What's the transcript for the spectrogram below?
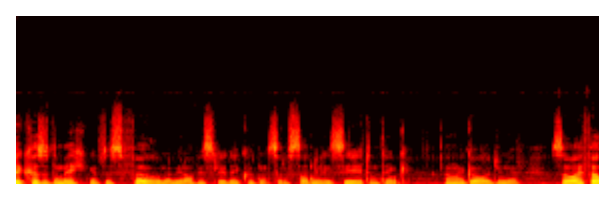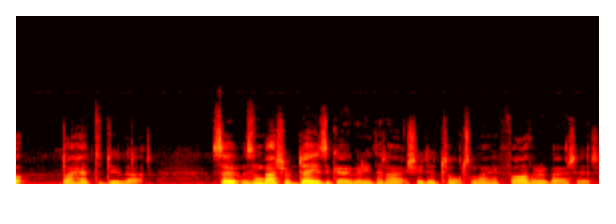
because of the making of this film. I mean, obviously, they couldn't sort of suddenly see it and think, oh my God, you know. So I felt I had to do that. So it was a matter of days ago, really, that I actually did talk to my father about it.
